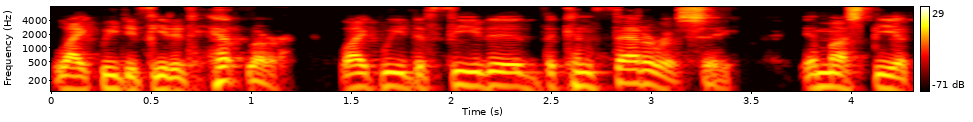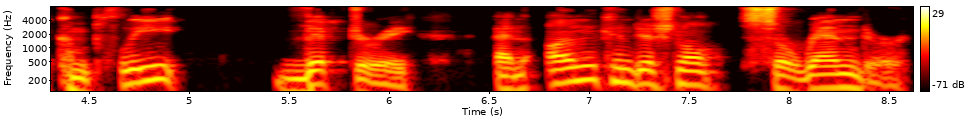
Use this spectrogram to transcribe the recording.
like we defeated Hitler, like we defeated the Confederacy. It must be a complete victory, an unconditional surrender.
